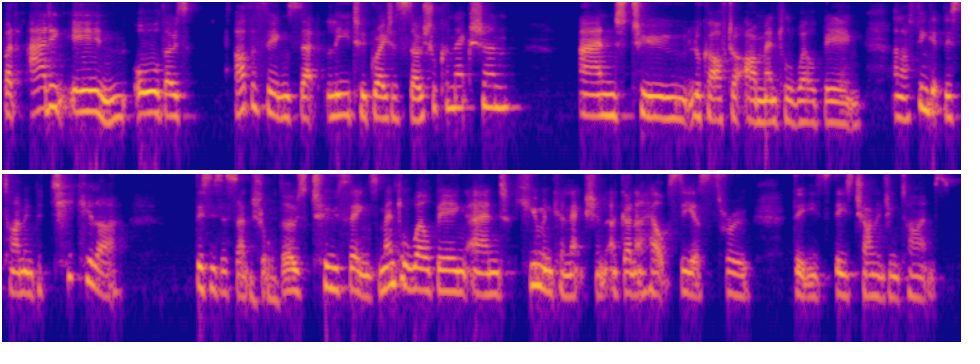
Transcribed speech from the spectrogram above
but adding in all those other things that lead to greater social connection and to look after our mental well-being. And I think at this time in particular, this is essential. Mm-hmm. Those two things, mental well-being and human connection, are going to help see us through these these challenging times.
